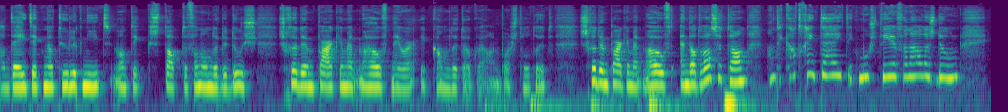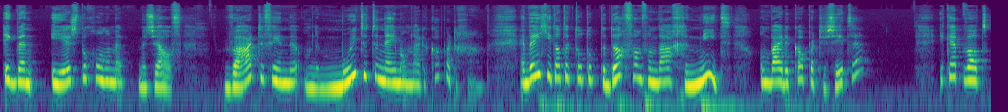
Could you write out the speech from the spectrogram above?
Dat deed ik natuurlijk niet, want ik stapte van onder de douche, schudde een paar keer met mijn hoofd. Nee hoor, ik kamde het ook wel en borstelde het. Schudde een paar keer met mijn hoofd en dat was het dan, want ik had geen tijd. Ik moest weer van alles doen. Ik ben eerst begonnen met mezelf waar te vinden om de moeite te nemen om naar de kapper te gaan. En weet je dat ik tot op de dag van vandaag geniet om bij de kapper te zitten? Ik heb wat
